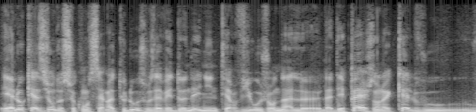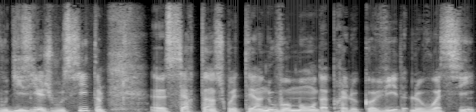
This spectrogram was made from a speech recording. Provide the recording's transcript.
Et à l'occasion de ce concert à Toulouse, vous avez donné une interview au journal euh, La Dépêche dans laquelle vous, vous disiez, je vous cite, euh, Certains souhaitaient un nouveau monde après le Covid, le voici,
